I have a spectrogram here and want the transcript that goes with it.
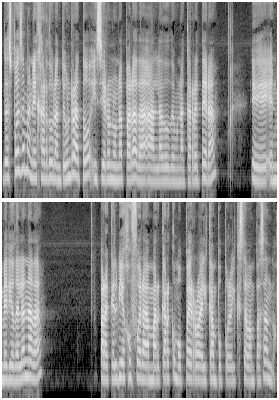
Después de manejar durante un rato, hicieron una parada al lado de una carretera, eh, en medio de la nada, para que el viejo fuera a marcar como perro el campo por el que estaban pasando.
